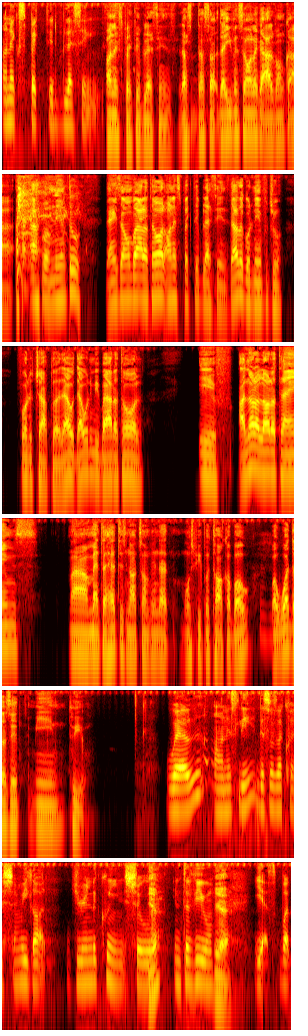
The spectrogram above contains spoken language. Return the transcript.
Unexpected blessings. Unexpected blessings. That's that's that even sound like an album album name too. That ain't sound bad at all. Unexpected blessings. That's a good name for you for the chapter. That that wouldn't be bad at all. If I know a lot of times, uh, mental health is not something that most people talk about. But what does it mean to you? Well, honestly, this was a question we got during the Queen show Yeah? interview. Yeah. Yes, but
